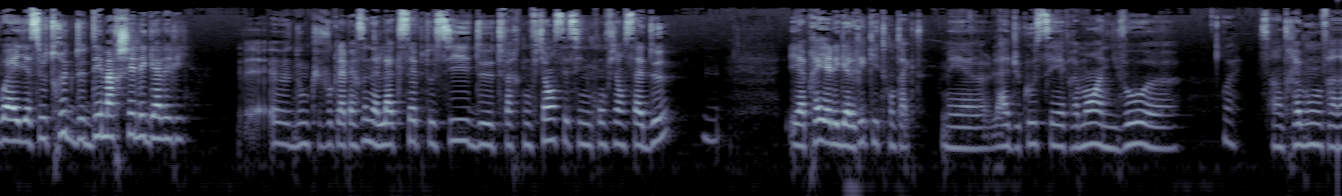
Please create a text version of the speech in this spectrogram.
Ouais, il y a ce truc de démarcher les galeries. Euh, donc, il faut que la personne, elle accepte aussi de te faire confiance et c'est une confiance à deux. Mm. Et après, il y a les galeries qui te contactent. Mais euh, là, du coup, c'est vraiment un niveau. C'est un très bon. Enfin,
